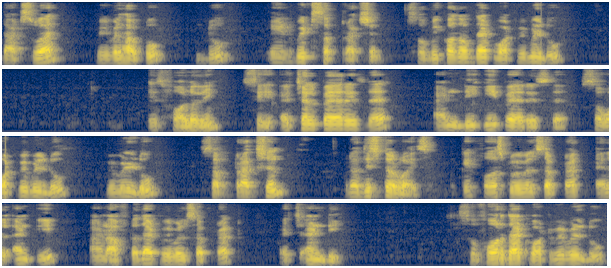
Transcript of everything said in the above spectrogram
That's why we will have to do 8-bit subtraction. So because of that what we will do is following. See HL pair is there and DE pair is there. So what we will do? We will do subtraction register wise. Okay first we will subtract L and E and after that we will subtract H and D. So for that what we will do?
